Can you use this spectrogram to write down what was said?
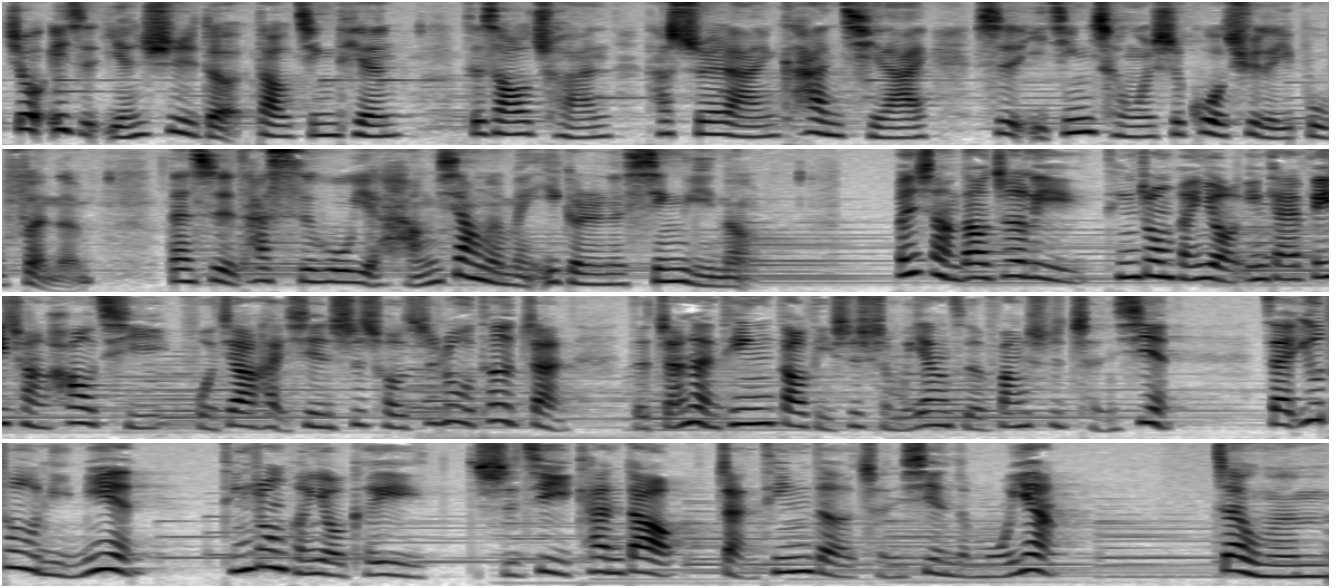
就一直延续的到今天。这艘船它虽然看起来是已经成为是过去的一部分了，但是它似乎也航向了每一个人的心里呢。分享到这里，听众朋友应该非常好奇佛教海线丝绸之路特展的展览厅到底是什么样子的方式呈现。在 YouTube 里面，听众朋友可以实际看到展厅的呈现的模样。在我们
